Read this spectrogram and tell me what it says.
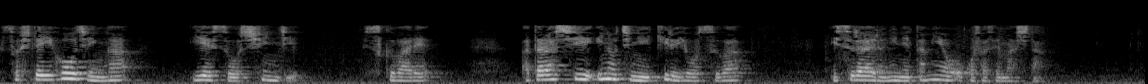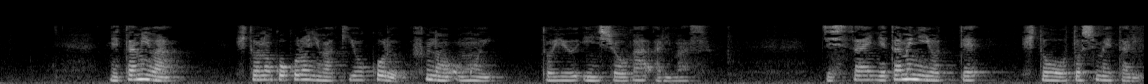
そして違法人がイエスを信じ、救われ、新しい命に生きる様子はイスラエルに妬みを起こさせました。妬みは人の心に湧き起こる負の思いという印象があります。実際妬みによって人を貶めたり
